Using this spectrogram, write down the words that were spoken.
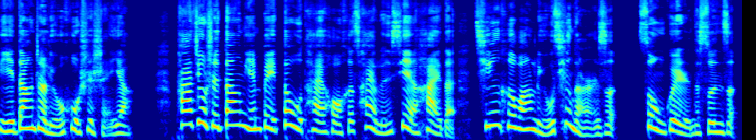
你当这刘祜是谁呀？他就是当年被窦太后和蔡伦陷害的清河王刘庆的儿子，宋贵人的孙子。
